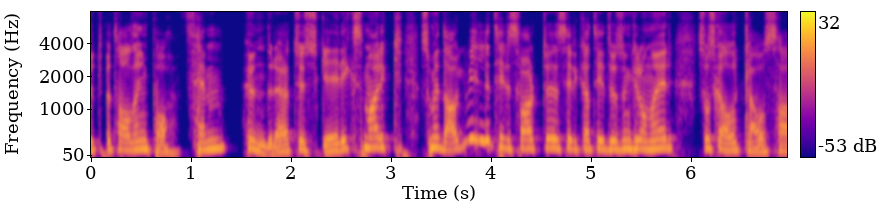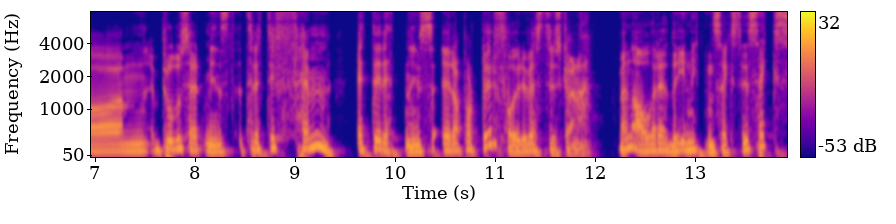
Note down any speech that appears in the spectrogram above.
utbetaling på 500 tyske riksmark, som i dag ville tilsvart ca. 10 000 kroner, så skal Klaus ha produsert minst 35 etterretningsrapporter for vesttyskerne. Men allerede i 1966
